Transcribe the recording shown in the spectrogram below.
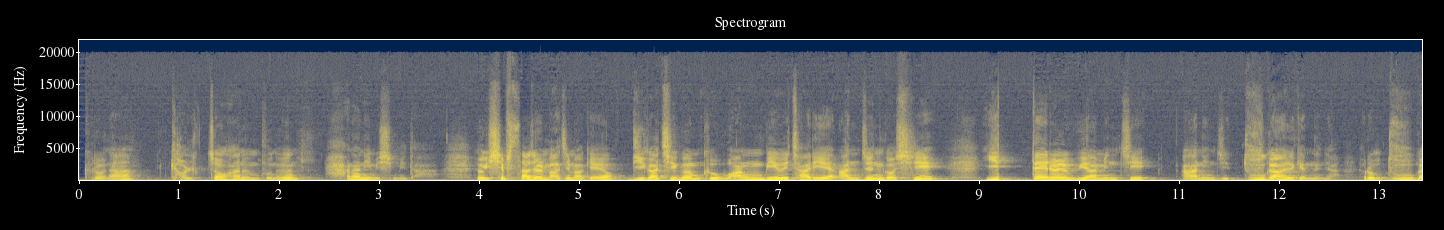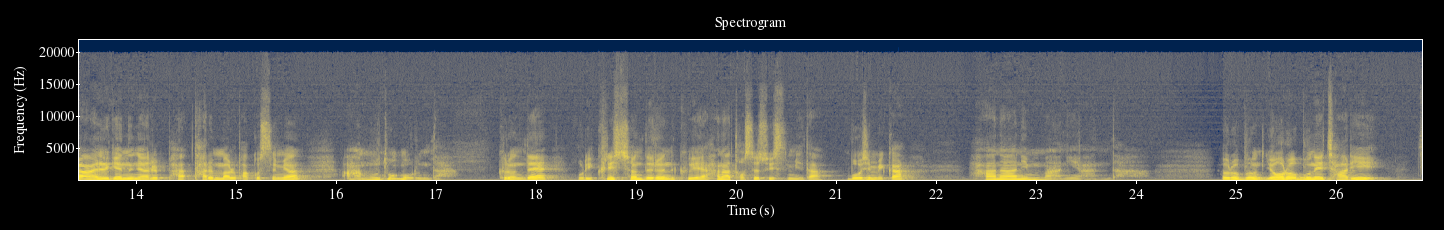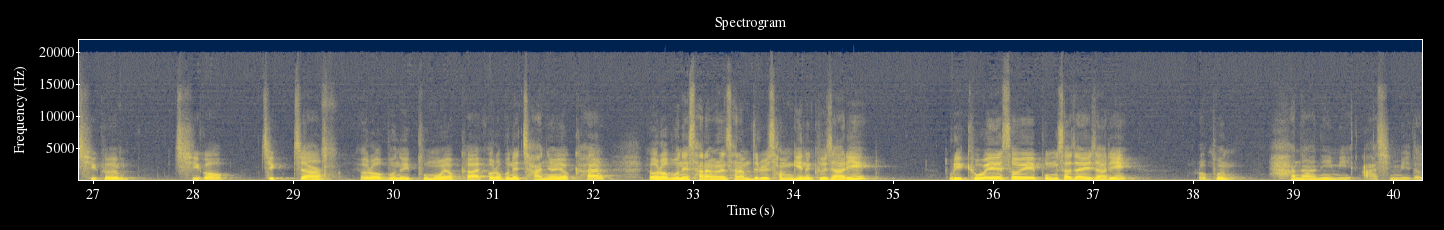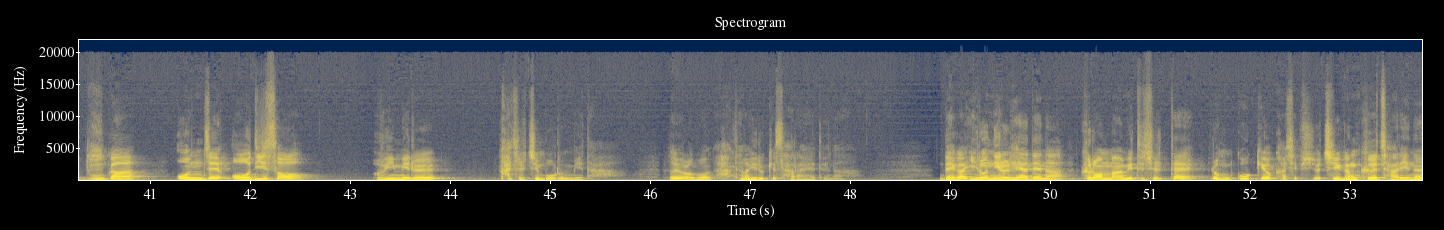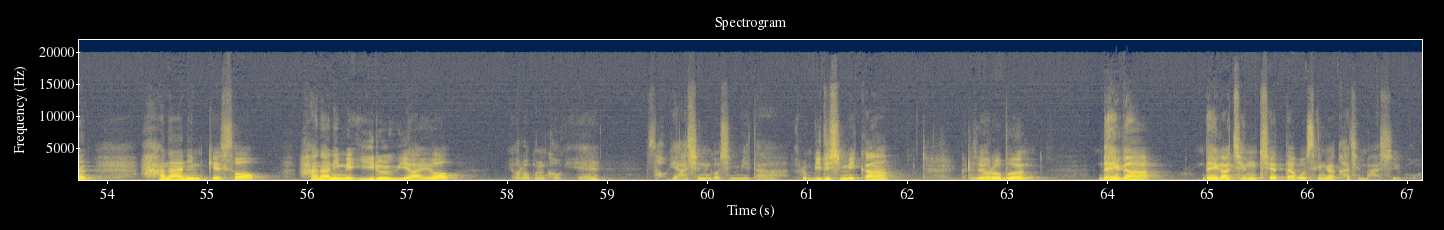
그러나 결정하는 분은 하나님이십니다. 여기 14절 마지막에요. 네가 지금 그 왕비의 자리에 앉은 것이 이때를 위함인지 아닌지 누가 알겠느냐? 여러분 누가 알겠느냐를 바, 다른 말로 바꿔 쓰면 아무도 모른다. 그런데 우리 크리스천들은 그에 하나 더 쓸 수 있습니다. 무엇입니까? 하나님만이 안다. 여러분, 여러분의 자리, 지금 직업, 직장, 여러분의 부모 역할, 여러분의 자녀 역할, 여러분의 사랑하는 사람들을 섬기는 그 자리, 우리 교회에서의 봉사자의 자리, 여러분, 하나님이 아십니다. 누가 언제 어디서 의미를 가질지 모릅니다. 그래서 여러분, 아, 내가 이렇게 살아야 되나? 내가 이런 일을 해야 되나? 그런 마음이 드실 때 여러분 꼭 기억하십시오. 지금 그 자리는 하나님께서 하나님의 일을 위하여 여러분을 거기에 서게 하신 것입니다. 여러분 믿으십니까? 그래서 여러분 내가 내가 쟁취했다고 생각하지 마시고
